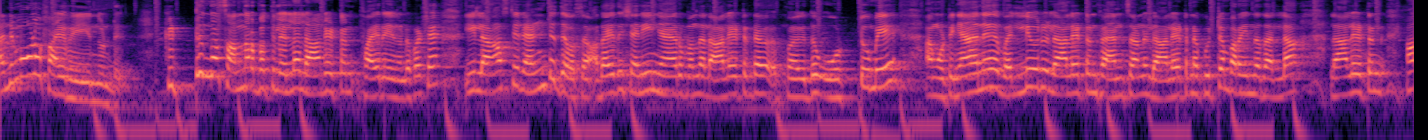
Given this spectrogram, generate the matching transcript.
അനുമോളെ ഫയർ ചെയ്യുന്നുണ്ട്. കിട്ടുന്ന സന്ദർഭത്തിലല്ല ലാലേട്ടൻ ഫയർ ചെയ്യുന്നുണ്ട്. പക്ഷേ ഈ ലാസ്റ്റ് രണ്ട് ദിവസം അതായത് ശനി ഞായറും വന്ന ലാലേട്ടന്റെ ഇത് ഒട്ടുമേ അങ്ങോട്ട് ഞാൻ വലിയൊരു ലാലേട്ടൻ ഫാൻസാണ് ലാലേട്ടനെ കുറ്റം പറയുന്നതല്ല. ലാലേട്ടൻ ആ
